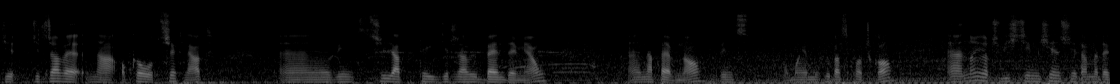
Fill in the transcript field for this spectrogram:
w dzierżawę na około 3 lat, więc 3 lata tej dzierżawy będę miał na pewno, więc po mojemu chyba spoczko. E, no i oczywiście miesięcznie tam będę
